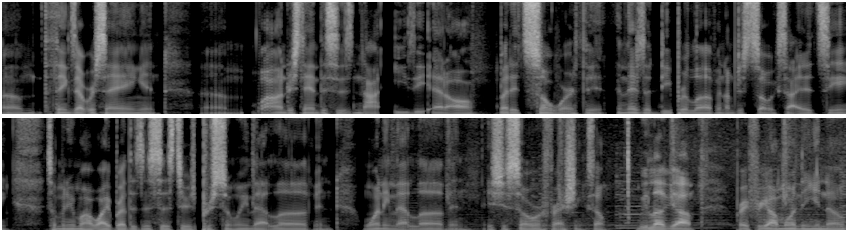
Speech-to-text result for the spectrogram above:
um, the things that we're saying. And um, well, I understand this is not easy at all, but it's so worth it. And there's a deeper love, and I'm just so excited seeing so many of my white brothers and sisters pursuing that love and wanting that love, and it's just so refreshing. So we love y'all. Pray for y'all more than you know.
